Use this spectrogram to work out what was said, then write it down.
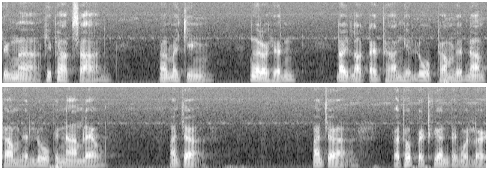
จึงมาพิพากษา มันไม่จริง เมื่อเราเห็นได้หลักได้ฐานเห็นรูปทำเห็นนามทำเห็นรูปเป็นนามแล้ว มันจะมันจะกระทบไปเทือนไปหมดเลย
